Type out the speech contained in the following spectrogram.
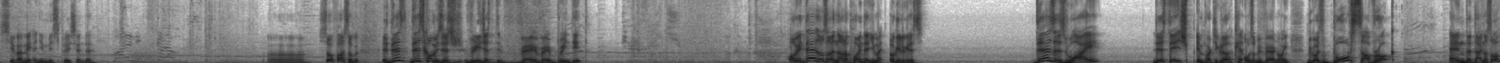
See if I make any misplays here and there. Uh, so far so good. This this comp is just really just very very brain dead. Okay, there's also another point that you might... Okay, look at this. This is why this stage in particular can also be very annoying because both Svarog and the dinosaur,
